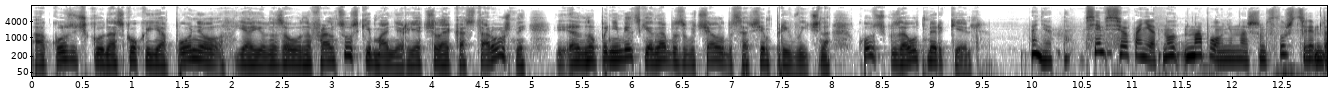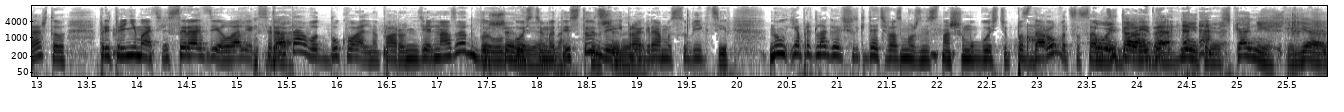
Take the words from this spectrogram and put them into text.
а козочку, насколько я понял, я ее назову на французский манер, я человек осторожный, но по-немецки она бы звучала бы совсем привычно. Козочку зовут Меркель. Понятно. Всем все понятно. Ну, напомним нашим слушателям, да, что предприниматель сыродел Олег Сирота да. вот буквально пару недель назад был Совершенно гостем верно. этой студии Совершенно и программы верно. «Субъектив». Ну, я предлагаю все таки дать возможность нашему гостю поздороваться с аудиторией. Ой, да, да, да, Дмитрий, конечно. Я...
